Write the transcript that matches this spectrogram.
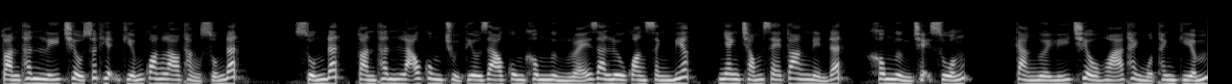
Toàn thân Lý Triều xuất hiện kiếm quang lao thẳng xuống đất. Xuống đất, toàn thân lão cung chủ tiêu giao cung không ngừng lóe ra lưu quang xanh biếc, nhanh chóng xé toang nền đất, không ngừng chạy xuống. Cả người Lý Triều hóa thành một thanh kiếm,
